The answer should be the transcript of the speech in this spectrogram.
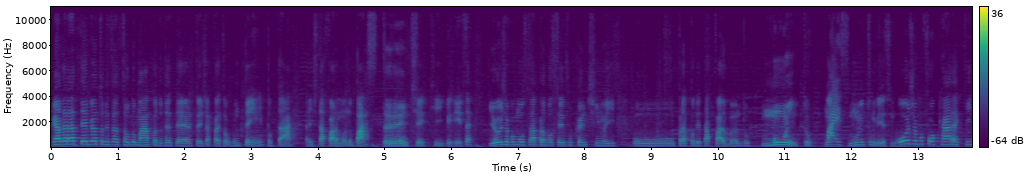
Galera, teve a atualização do mapa do deserto aí já faz algum tempo, tá? A gente tá farmando bastante aqui, beleza? E hoje eu vou mostrar pra vocês o cantinho aí, o... pra poder tá farmando muito, mas muito mesmo. Hoje eu vou focar aqui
